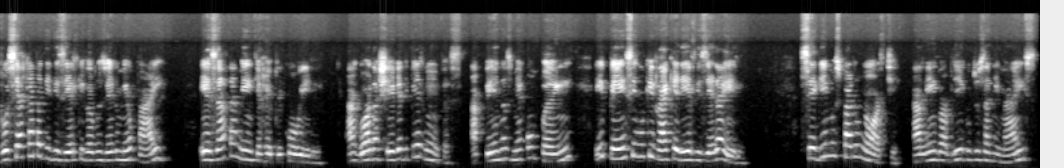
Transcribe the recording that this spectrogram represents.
Você acaba de dizer que vamos ver o meu pai? Exatamente, replicou ele. Agora chega de perguntas. Apenas me acompanhe e pense no que vai querer dizer a ele. Seguimos para o norte, além do abrigo dos animais,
